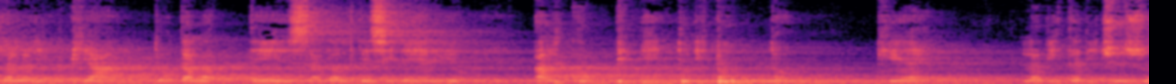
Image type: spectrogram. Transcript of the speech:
dal rimpianto, dall'attesa, dal desiderio al compimento di tutto, che è la vita di Gesù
